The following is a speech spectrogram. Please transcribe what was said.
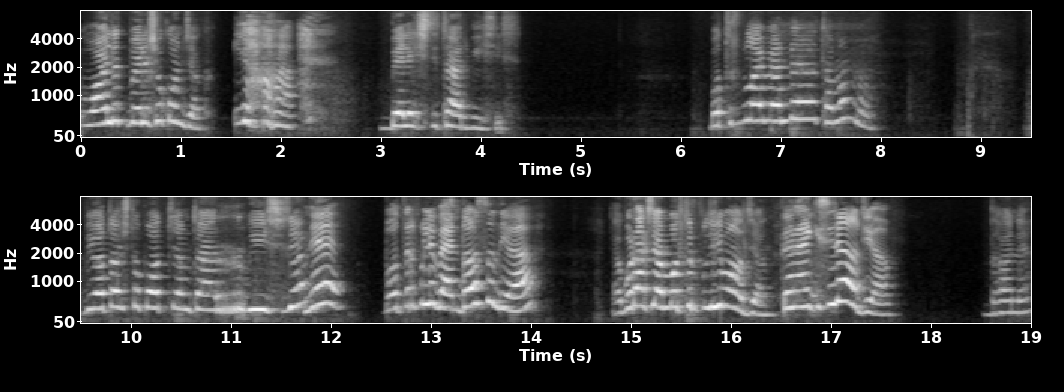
Violet beleşe konacak. Ya Beleşli terbiyesiz. Butterfly bende tamam mı? Bir ateş topu atacağım terbiyesize. ne? Butterfly bende asıl ya. Ya bırak sen Butterfly'yi mi alacaksın? Ben hangisini alacağım? Daha ne?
